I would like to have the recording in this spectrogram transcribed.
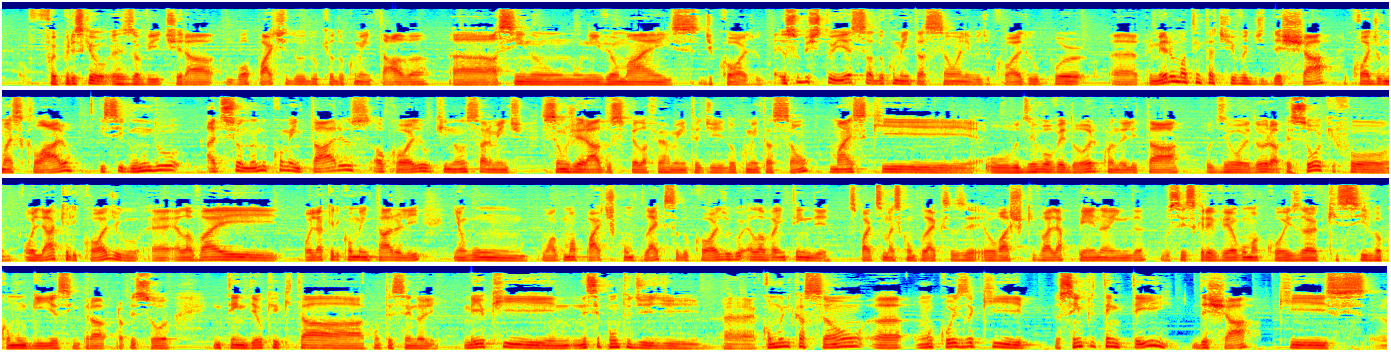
foi por isso que eu resolvi tirar boa parte do, do que eu documentava, uh, assim, num, nível mais de código. Eu substituí essa documentação a nível de código por, uh, primeiro, uma tentativa de deixar o código mais claro, e segundo, adicionando comentários ao código que não necessariamente são gerados pela ferramenta de documentação, mas que o desenvolvedor, quando ele está o desenvolvedor, a pessoa que for olhar aquele código, é, ela vai olhar aquele comentário ali em algum, em alguma parte complexa do código, ela vai entender. As partes mais complexas, eu acho que vale a pena ainda você escrever alguma coisa que sirva como um guia assim para a pessoa entender o que está acontecendo ali. Meio que nesse ponto de, de é, comunicação, é, uma coisa que eu sempre tentei deixar que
